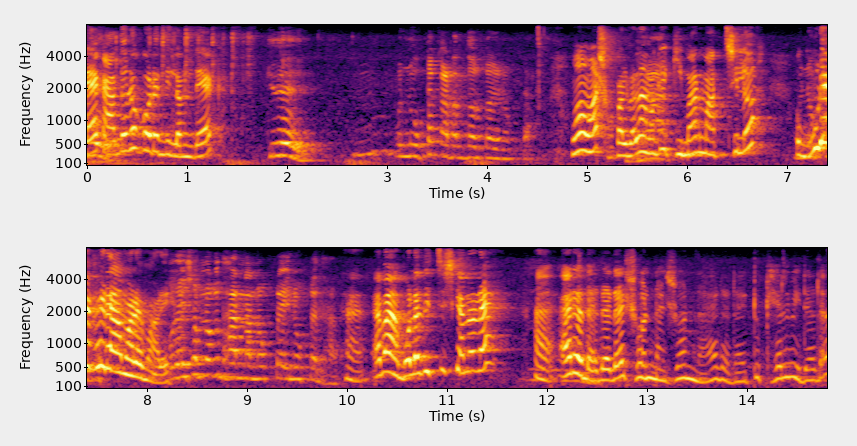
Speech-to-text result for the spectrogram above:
দেখ আদরও করে দিলাম দেখ। কি রে? ওর নখটা কাটার দরকার নখটা। ও আমার সকালবেলা আমাকে কিমার মারছিল? ও ঘুরে ফিরে আমারে মারে। ওর এইসব নখে ধার না নখটা এই নখটা ধার। হ্যাঁ এবার বলে দিচ্ছিস কেন রে? হ্যাঁ এ দাদা দাদা শোন না শোন না দাদা একটু খেলবি দাদা?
